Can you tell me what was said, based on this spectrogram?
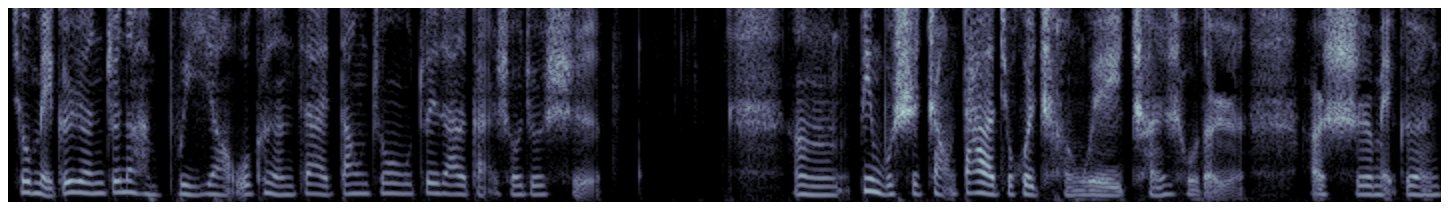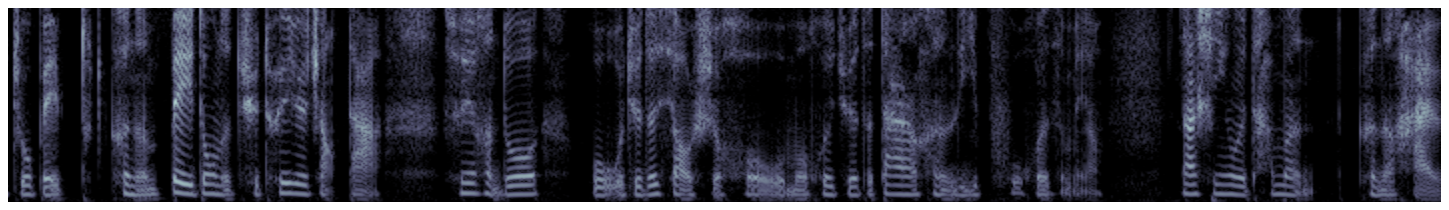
就每个人真的很不一样。我可能在当中最大的感受就是，嗯，并不是长大了就会成为成熟的人，而是每个人就被可能被动的去推着长大。所以很多我我觉得小时候我们会觉得大人很离谱或者怎么样，那是因为他们。可能还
